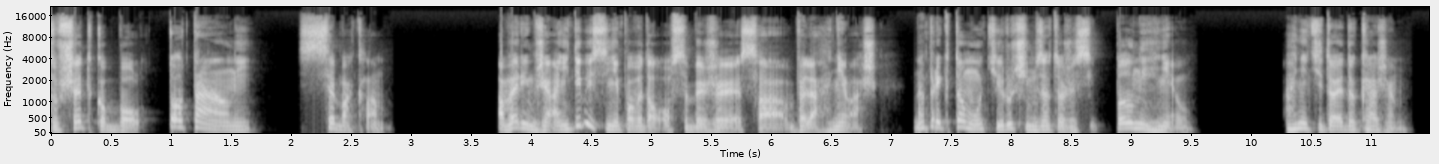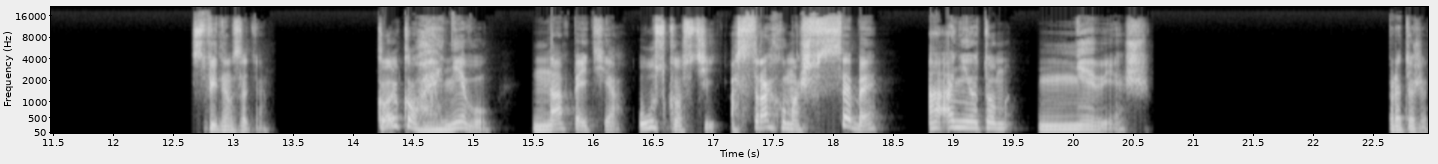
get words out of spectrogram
to všetko bol totálny sebaklam. A verím, že ani ty by si nepovedal o sebe, že sa veľa hneváš. Napriek tomu ti ručím za to, že si plný hnev. A hneď ti to aj dokážem. Spýtam sa ťa. Koľko hnevu, napätia, úzkosti a strachu máš v sebe a ani o tom nevieš. Pretože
